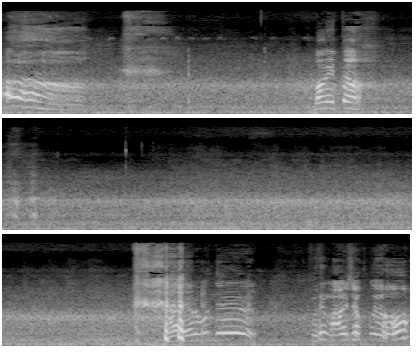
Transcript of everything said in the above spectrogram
아, 망했다. 자, 여러분들 고생 많으셨고요.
